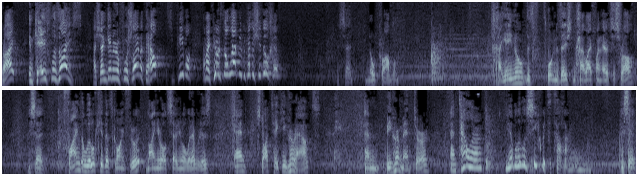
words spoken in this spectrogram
Right? In ice. Hashem gave me refuah shlema to help people, and my parents don't let me because of shidduchim. I said, no problem. Chayenu, this organization, Chai Lifeline Eretz Yisrael, I said, find a little kid that's going through it, nine year old, seven year old, whatever it is, and start taking her out and be her mentor and tell her, you have a little secret to tell her. I said,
